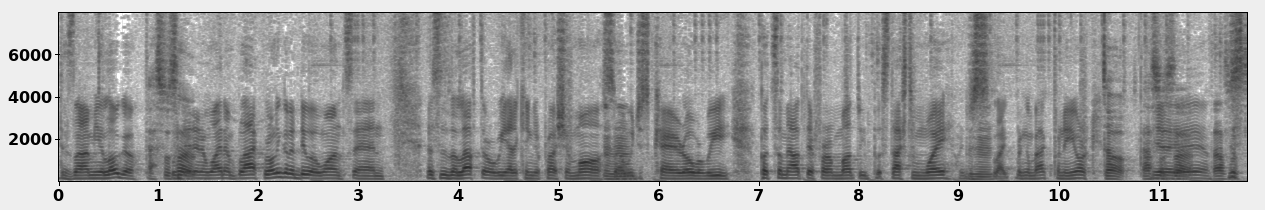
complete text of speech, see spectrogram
designed me a logo. That's what's we up. did it in white and black. We're only gonna do it once, and this is the leftover we had at King of Prussia Mall. So Mm-hmm. we just carried over. We put some out there for a month. We put stashed them away. We just like bring them back from New York. Dope. That's Yeah, what's yeah, up. yeah. That's just, what's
